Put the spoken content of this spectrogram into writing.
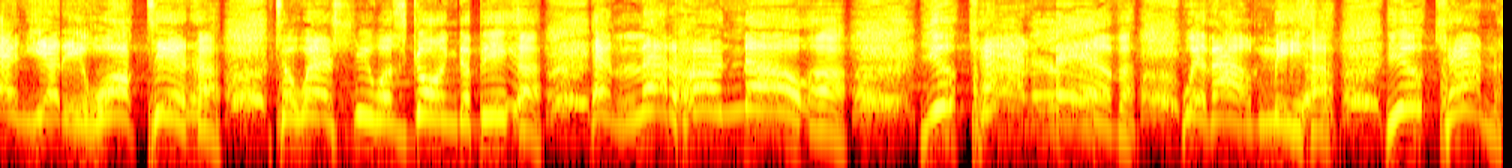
and yet he walked in uh, to where she was going to be uh, and let her know uh, you can't live without me. Uh, you can.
